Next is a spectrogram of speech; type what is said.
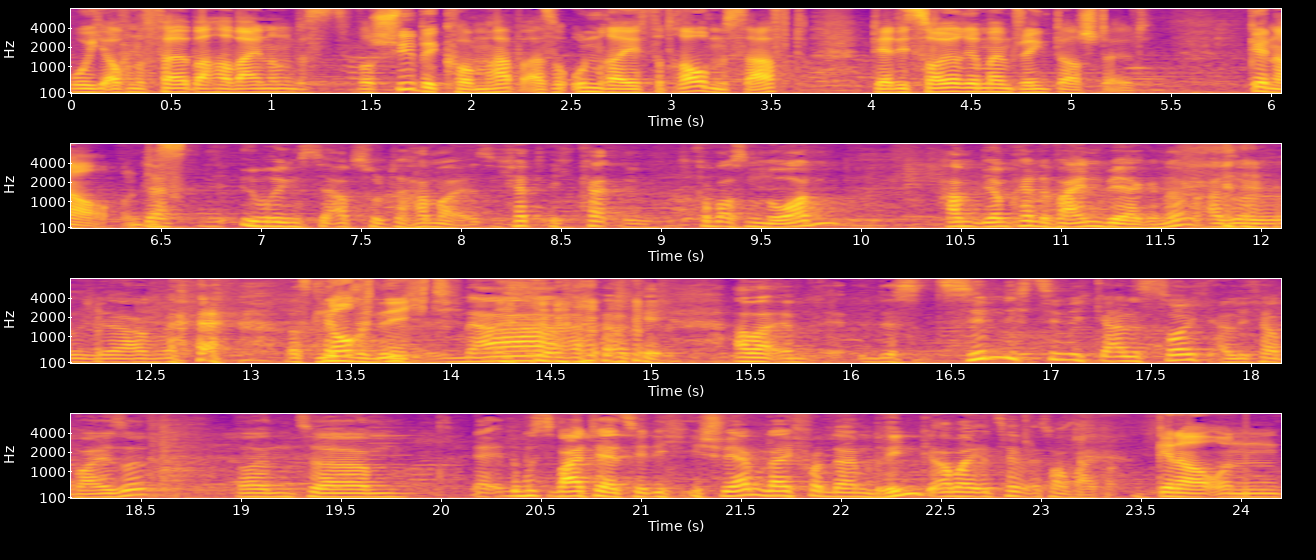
wo ich auf einer Fellbacher Weinung das Verschü bekommen habe, also unreifer Traubensaft, der die Säure in meinem Drink darstellt. Genau. Und das, Das übrigens der absolute Hammer ist. Ich, hätte- ich, kann- ich komme aus dem Norden. Haben, wir haben keine Weinberge, ne? Also wir haben, das kennen Noch wir nicht. Na, okay. Aber ähm, das ist ziemlich, ziemlich geiles Zeug, ehrlicherweise. Und ähm, ja, du musst weiter erzählen. Ich, ich schwärme gleich von deinem Drink, aber erzähl erstmal weiter. Genau, und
